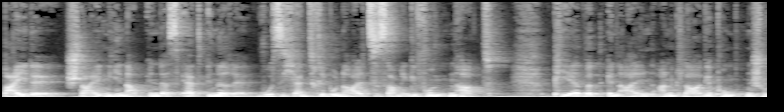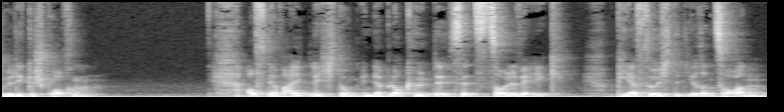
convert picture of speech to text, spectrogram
Beide steigen hinab in das Erdinnere, wo sich ein Tribunal zusammengefunden hat. Peer wird in allen Anklagepunkten schuldig gesprochen. Auf der Waldlichtung in der Blockhütte sitzt Solveig. Peer fürchtet ihren Zorn,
